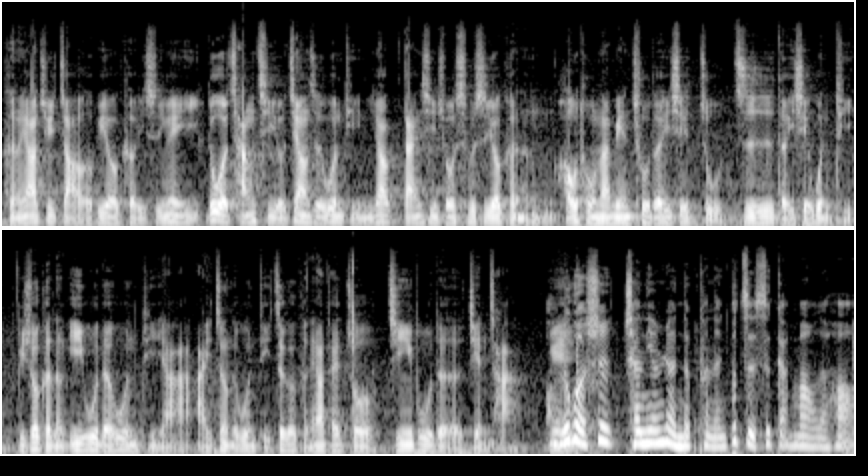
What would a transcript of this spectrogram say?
可能要去找耳鼻喉科医师。因为如果长期有这样子的问题，你要担心说是不是有可能喉头那边出的一些组织的一些问题，比如说可能异物的问题啊、癌症的问题，这个可能要再做进一步的检查。哦、如果是成年人的，可能不只是感冒的哈，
